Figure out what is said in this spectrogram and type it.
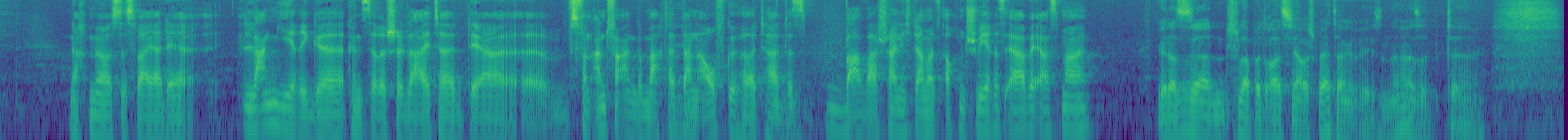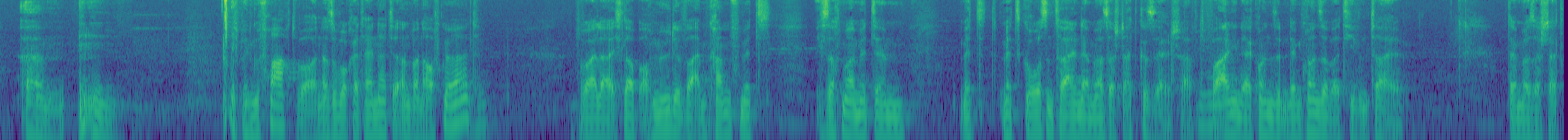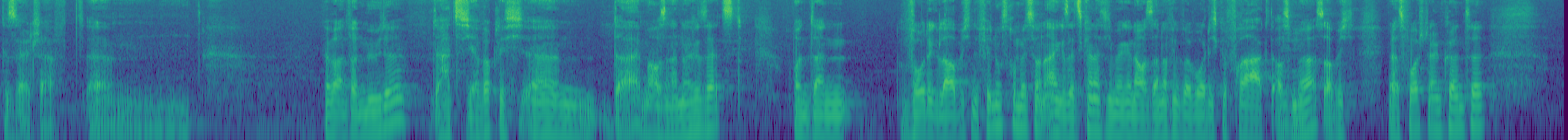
nach Mörs, das war ja der langjährige künstlerische Leiter, der äh, es von Anfang an gemacht hat, dann aufgehört hat. Das war wahrscheinlich damals auch ein schweres Erbe erstmal. Ja, das ist ja ein schlappe 30 Jahre später gewesen. Ne? Also, äh, ähm, ich bin gefragt worden. Also Burkhard Henn hat ja irgendwann aufgehört, weil er, ich glaube, auch müde war im Kampf mit, ich sag mal, mit dem mit, mit großen Teilen der Mörser Stadtgesellschaft, mhm. vor allem der, dem konservativen Teil der Mörser Stadtgesellschaft. Ähm, er war einfach müde, der hat sich ja wirklich ähm, da immer auseinandergesetzt. Und dann wurde, glaube ich, eine Findungskommission eingesetzt. Ich kann das nicht mehr genau sagen. Auf jeden Fall wurde ich gefragt aus mhm. Mörs, ob ich mir das vorstellen könnte.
